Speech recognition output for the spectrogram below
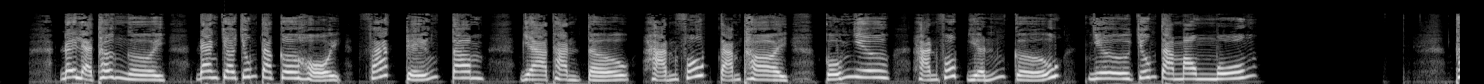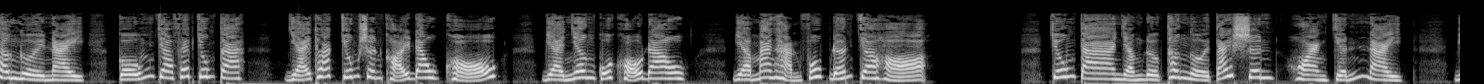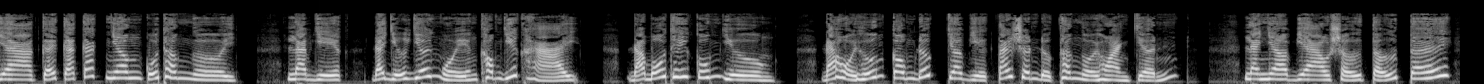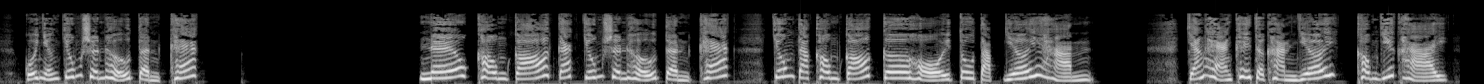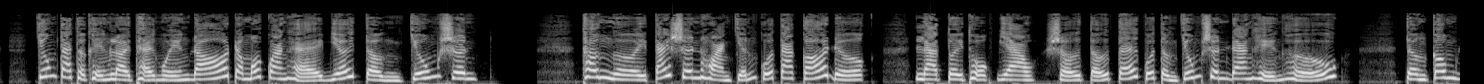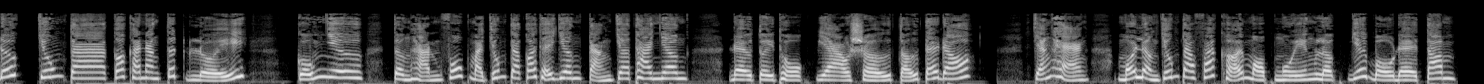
Đây là thân người đang cho chúng ta cơ hội phát triển tâm và thành tựu hạnh phúc tạm thời, cũng như hạnh phúc vĩnh cửu như chúng ta mong muốn. Thân người này cũng cho phép chúng ta giải thoát chúng sinh khỏi đau khổ và nhân của khổ đau và mang hạnh phúc đến cho họ. Chúng ta nhận được thân người tái sinh hoàn chỉnh này và kể cả các nhân của thân người, làm việc đã giữ giới nguyện không giết hại, đã bố thí cúng dường, đã hồi hướng công đức cho việc tái sinh được thân người hoàn chỉnh, là nhờ vào sự tử tế của những chúng sinh hữu tình khác. Nếu không có các chúng sinh hữu tình khác, chúng ta không có cơ hội tu tập giới hạnh. Chẳng hạn khi thực hành giới, không giết hại, chúng ta thực hiện lời thệ nguyện đó trong mối quan hệ với từng chúng sinh. Thân người tái sinh hoàn chỉnh của ta có được là tùy thuộc vào sự tử tế của từng chúng sinh đang hiện hữu. Từng công đức chúng ta có khả năng tích lũy cũng như từng hạnh phúc mà chúng ta có thể dâng tặng cho tha nhân đều tùy thuộc vào sự tử tế đó. Chẳng hạn, mỗi lần chúng ta phát khởi một nguyện lực với bồ đề tâm,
